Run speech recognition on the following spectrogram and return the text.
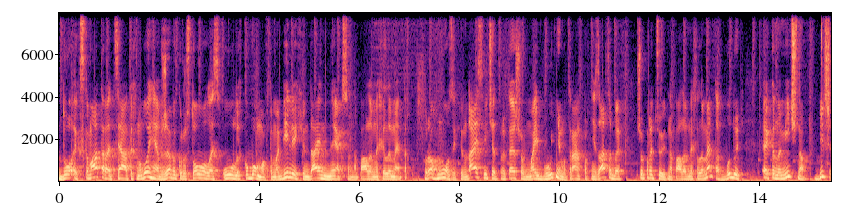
До екскаватора ця технологія вже використовувалась у легковому автомобілі Hyundai Nexo на паливних елементах. Прогнози Hyundai свідчать про те, що в майбутньому транспортні засоби, що працюють на паливних елементах, будуть економічно більш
